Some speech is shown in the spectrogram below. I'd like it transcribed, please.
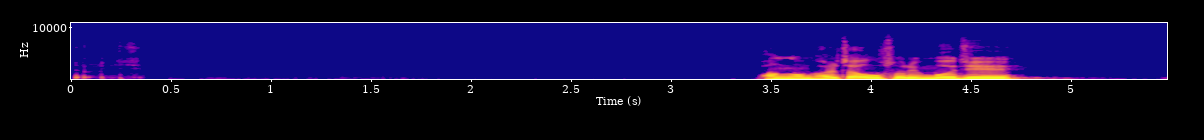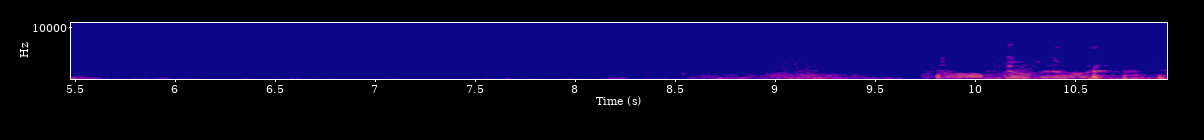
들리지? 방금 발자국 소리 뭐지? 저 앞쪽에서 그랬는데.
